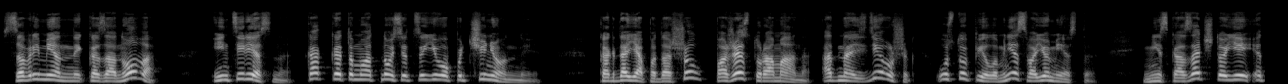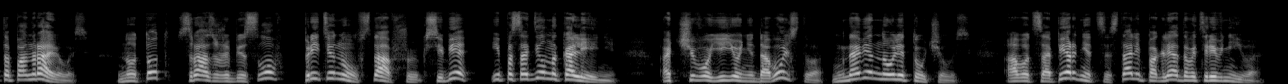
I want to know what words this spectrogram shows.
Современный Казанова? Интересно, как к этому относятся его подчиненные? Когда я подошел, по жесту Романа, одна из девушек уступила мне свое место. Не сказать, что ей это понравилось, но тот сразу же без слов притянул вставшую к себе и посадил на колени, отчего ее недовольство мгновенно улетучилось, а вот соперницы стали поглядывать ревниво.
